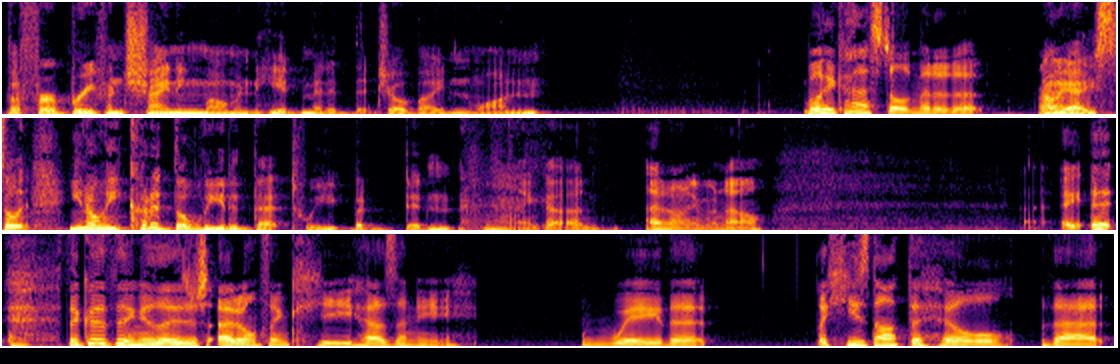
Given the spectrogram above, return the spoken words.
But for a brief and shining moment, he admitted that Joe Biden won. well, he kind of still admitted it. Oh yeah, he still. You know, he could have deleted that tweet, but didn't. Oh my god, I don't even know. I, it, the good thing is, I just I don't think he has any way that like he's not the hill that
